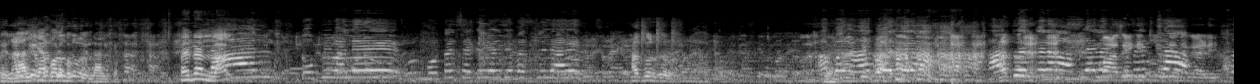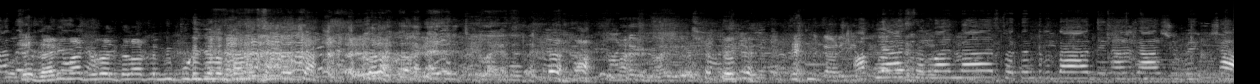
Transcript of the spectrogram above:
ते लाल कॅपवाला बघतोय लाल कॅप. पहिला लाल लाल टोपीवाले मोटरसायकलवर जे बसलेले आहेत. हात वर करू आपण हात वर करा. हात वर करा. आपल्याला शुभेच्छा. तो स्वातंत्र्य गाडी माग उडवली त्याला वाटलं मी पुढे गेलो त्याने. आपल्या सर्वांना स्वतंत्रता दिनाच्या शुभेच्छा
